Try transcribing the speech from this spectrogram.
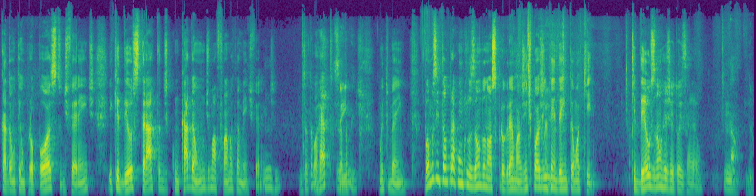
cada um tem um propósito diferente e que Deus trata de, com cada um de uma forma também diferente. Uhum. Exatamente. Correto? Sim. Exatamente. Muito bem. Vamos então para a conclusão do nosso programa. A gente pode entender então aqui que Deus não rejeitou Israel. Não, não.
